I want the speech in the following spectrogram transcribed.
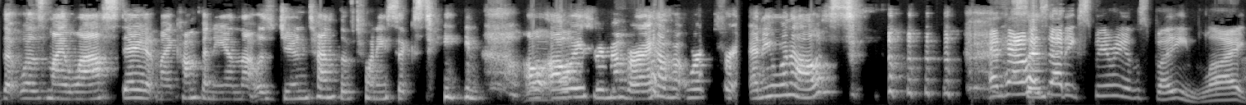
that was my last day at my company, and that was June 10th of 2016. Wow. I'll always remember. I haven't worked for anyone else. and how Since, has that experience been? Like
